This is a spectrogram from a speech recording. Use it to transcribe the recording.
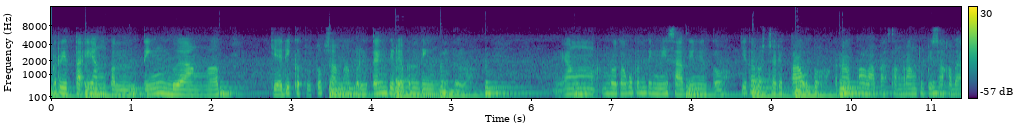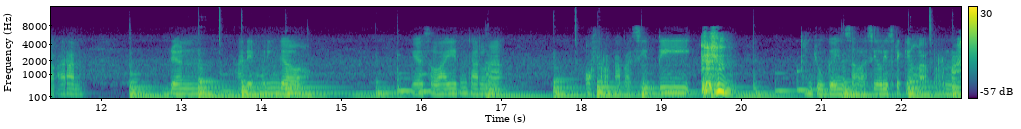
berita yang penting banget jadi ketutup sama berita yang tidak penting gitu loh. Yang menurut aku penting nih saat ini tuh kita harus cari tahu tuh kenapa lapas Tangerang tuh bisa kebakaran dan ada yang meninggal. Ya selain karena over capacity juga instalasi listrik yang nggak pernah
